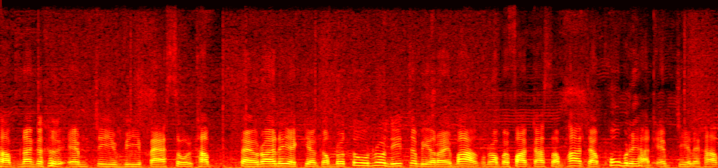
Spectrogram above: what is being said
ครับ นั่นก็คือ MG V80 ครับ แต่รายละเอียดเกี่ยวกับรถตู้รุ่นนี้จะมีอะไรบ้าง เราไปฟังการสัมภาษณ์จากผู้บริหาร MG เลยครับ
